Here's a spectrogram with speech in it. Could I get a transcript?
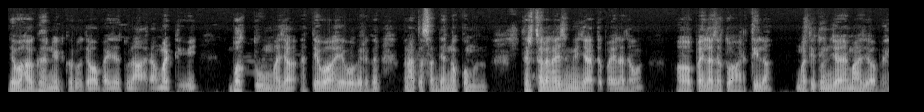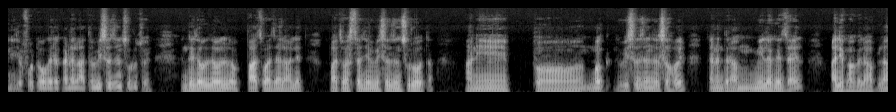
जेव्हा हा घर नीट करू तेव्हा पाहिजे तुला आरामात टी व्ही बघ तू माझ्या तेव्हा हे वगैरे कर पण आता सध्या नको म्हणून. तर चला काहीच मी जे आता पहिला जाऊन पहिला जातो आरतीला. मग तिथून जे आहे माझ्या बहिणीचे फोटो वगैरे काढायला आता विसर्जन सुरूच होईल. कारण की जवळजवळ पाच वाजायला आलेत. पाच वाजता जे विसर्जन सुरू होतं. आणि मग विसर्जन जसं होईल त्यानंतर मी लगेच जाईल अलिबागला आपला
